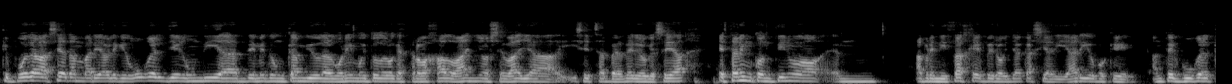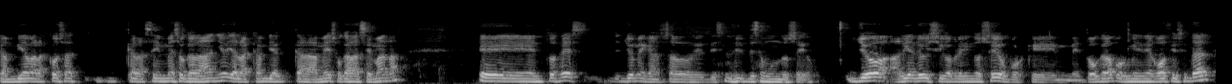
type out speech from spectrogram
que pueda ser tan variable que Google llegue un día, te mete un cambio de algoritmo y todo lo que has trabajado años se vaya y se echa a perder y lo que sea, están en continuo em, aprendizaje, pero ya casi a diario, porque antes Google cambiaba las cosas cada seis meses o cada año, ya las cambia cada mes o cada semana. Eh, entonces, yo me he cansado de, ese mundo SEO. Yo a día de hoy sigo aprendiendo SEO porque me toca por mis negocios y tal,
